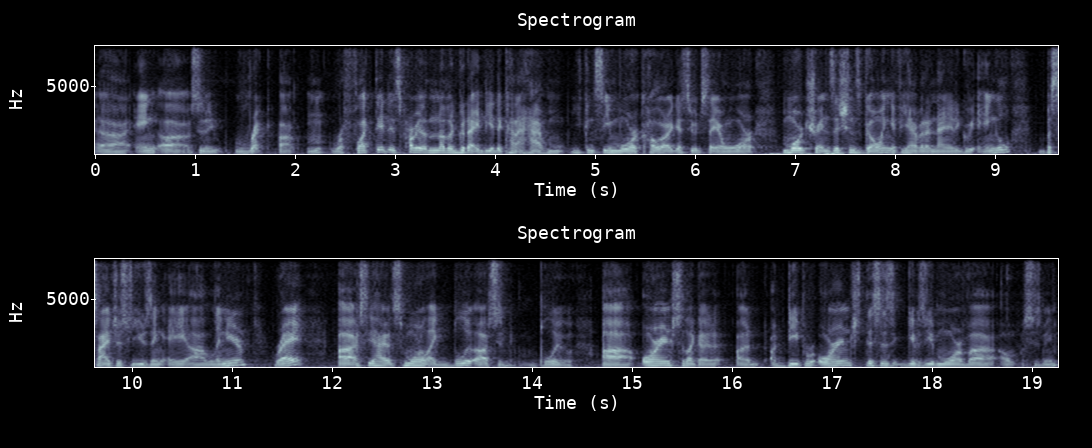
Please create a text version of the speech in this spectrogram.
uh, ang uh, excuse me, rec uh, mm, reflected is probably another good idea to kind of have, you can see more color, I guess you would say, or more, more transitions going if you have it at a 90 degree angle, besides just using a uh, linear, right? Uh, see how it's more like blue, uh, excuse me, blue, uh, orange to like a, a, a deeper orange. This is gives you more of a, oh, excuse me,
